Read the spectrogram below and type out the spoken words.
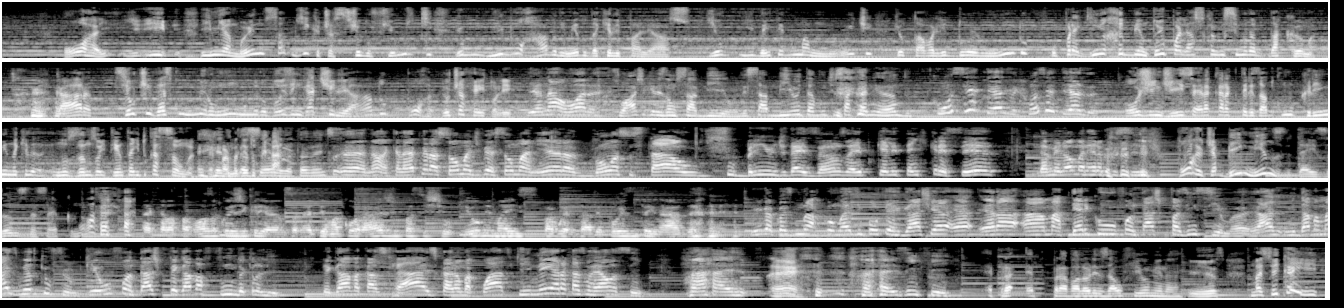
Porra, e, e, e, minha mãe não sabia que eu tinha assistido o filme que eu me borrava de medo daquele palhaço. E, eu, e daí teve uma noite que eu tava ali dormindo, o preguinho arrebentou e o palhaço caiu em cima da, da cama. Cara, se eu tivesse com o número 1, um, número 2 engatilhado, porra, eu tinha feito ali. E é na hora. Tu acha que eles não sabiam? Eles sabiam e estavam te sacaneando. com certeza, com certeza. Hoje em dia isso era caracterizado como crime naquele, nos anos 80 a educação, né? É a forma educação, de educar. Exatamente. É, não, aquela época era só uma diversão maneira, vão assustar o sobrinho de 10 anos aí, porque ele tem que crescer da melhor maneira possível. Porra, eu tinha bem menos de 10 anos nessa época. Nossa. É aquela famosa coisa de criança, né? Tem uma coragem para assistir o filme, mas para aguentar depois não tem nada. A única coisa que me marcou mais em Poltergeist era, era a matéria que o Fantástico fazia em cima. Me dava mais medo que o filme, porque o Fantástico pegava fundo aquilo ali. Pegava casos reais, caramba, quatro, que nem era caso real assim. Mas. É. Mas, enfim. É pra, é pra valorizar o filme, né? Isso. Mas fica aí.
